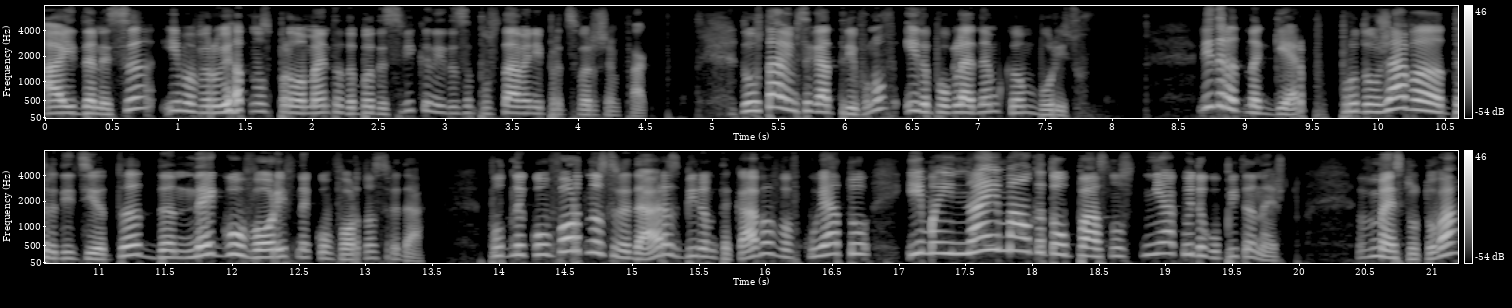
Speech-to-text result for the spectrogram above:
а и да не са, има вероятност парламента да бъде свикан и да са поставени пред свършен факт. Да оставим сега Трифонов и да погледнем към Борисов. Лидерът на ГЕРБ продължава традицията да не говори в некомфортна среда. Под некомфортна среда разбирам такава, в която има и най-малката опасност някой да го пита нещо. Вместо това,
